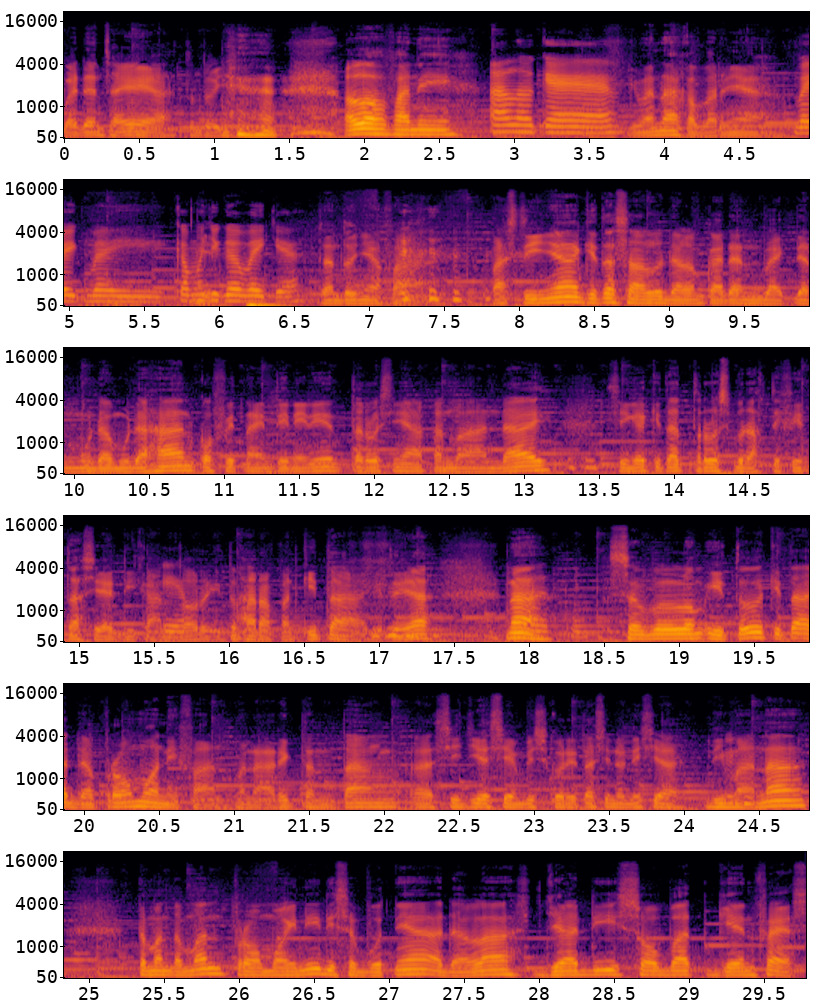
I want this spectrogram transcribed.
badan saya ya tentunya. Halo Fani. Halo Kev. Gimana kabarnya? Baik-baik. Kamu ya, juga baik ya? Tentunya Fan pastinya kita selalu dalam keadaan baik dan mudah-mudahan COVID-19 ini terusnya akan melandai sehingga kita terus beraktivitas ya di kantor. Yep. itu harapan kita gitu ya. Nah, sebelum itu kita ada promo nih Van, menarik tentang uh, CGS CMB Sekuritas Indonesia di mana teman-teman promo ini disebutnya adalah jadi sobat Genfest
